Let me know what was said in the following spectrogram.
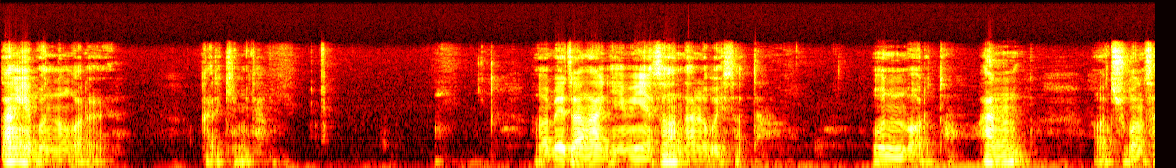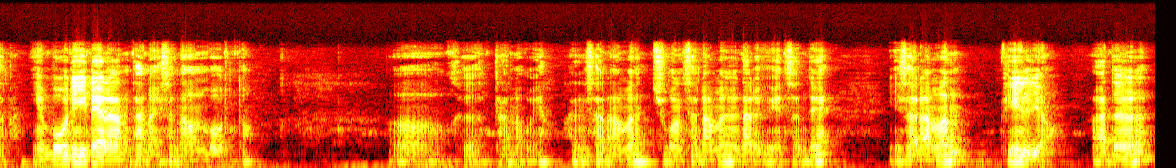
땅에 묻는 것을 가리킵니다. 어, 매장하기 위해서 나르고 있었다. 운 모르토, 한 어, 죽은 사람. 이 모리레라는 단어에서 나온 모르토. 어, 그 단어고요. 한 사람은 죽은 사람을 나르기 위해서인데 이 사람은 필리오, 아들,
